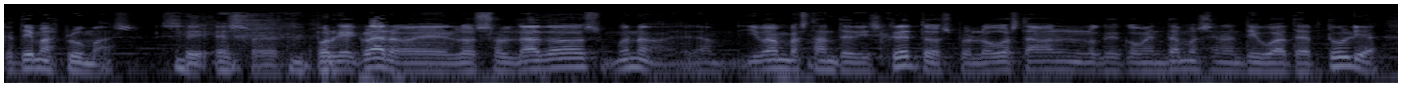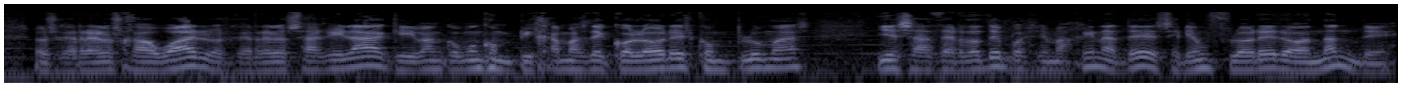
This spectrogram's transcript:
que tiene más plumas. Sí, eso es. Porque claro, eh, los soldados, bueno, eran- iban bastante discretos, pero luego estaban lo que comentamos en la antigua tertulia, los guerreros jaguar, los guerreros águila, que iban como con pijamas de colores, con plumas, y el sacerdote, pues imagínate, sería un florero andante.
